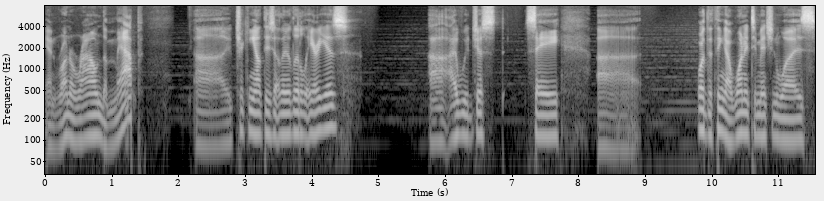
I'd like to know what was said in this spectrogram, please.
and run around the map, uh, checking out these other little areas, uh, I would just say uh, or the thing I wanted to mention was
